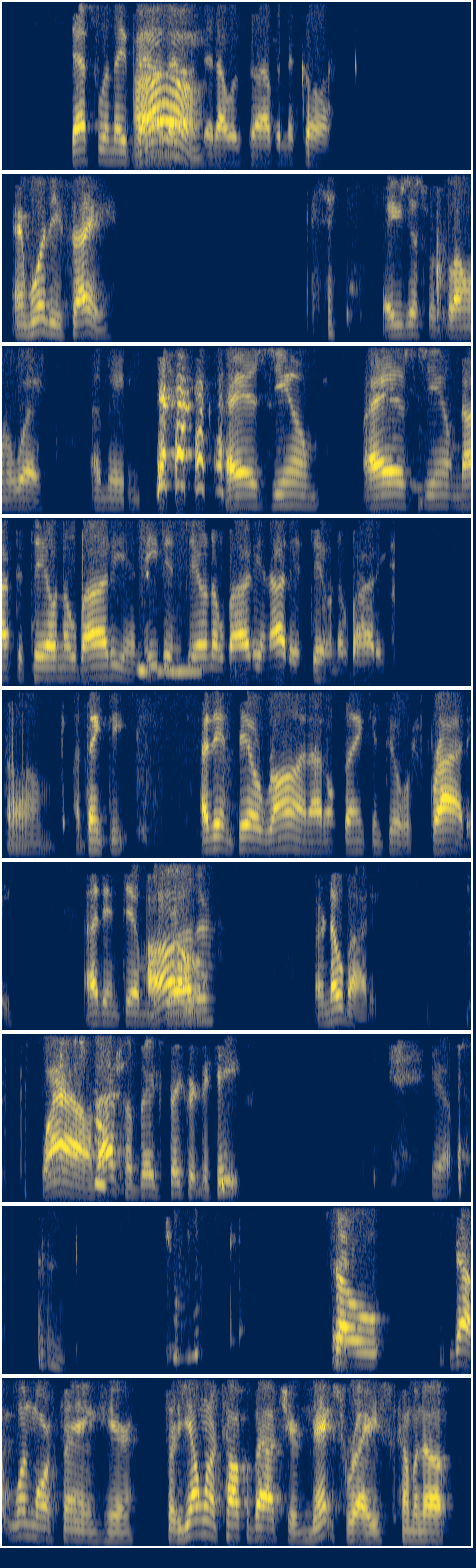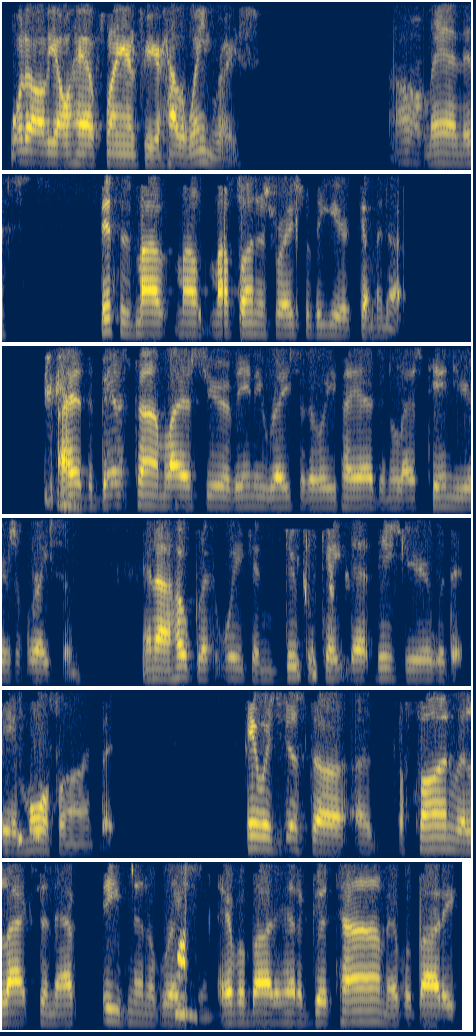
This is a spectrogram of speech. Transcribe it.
That's when they found Oh. out that I was driving the car. And what did he say? he just was blown away. I mean, I asked Jim, I asked Jim not to tell nobody, and he didn't tell nobody, and I didn't tell nobody. Um, I think the, I didn't tell Ron. I don't think until Friday. I didn't tell my Oh. brother or nobody. Wow, that's a big secret to keep. Yeah. So, got one more thing here. So, do y'all want to talk about your next race coming up? What all y'all have planned for your Halloween race? Oh man, this this is my my my funnest race of the year coming up. I had the best time last year of any race that we've had in the last ten years of racing, and I hope that we can duplicate that this year with it being more fun. But it was just a a, a fun, relaxing ap- evening of racing. Everybody had a good time. Everybody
